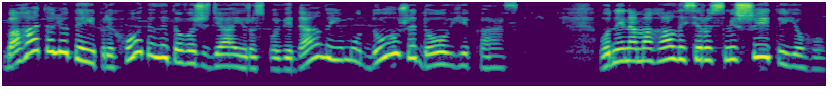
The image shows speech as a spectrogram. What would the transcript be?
Багато людей приходили до вождя і розповідали йому дуже довгі казки. Вони намагалися розсмішити його,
